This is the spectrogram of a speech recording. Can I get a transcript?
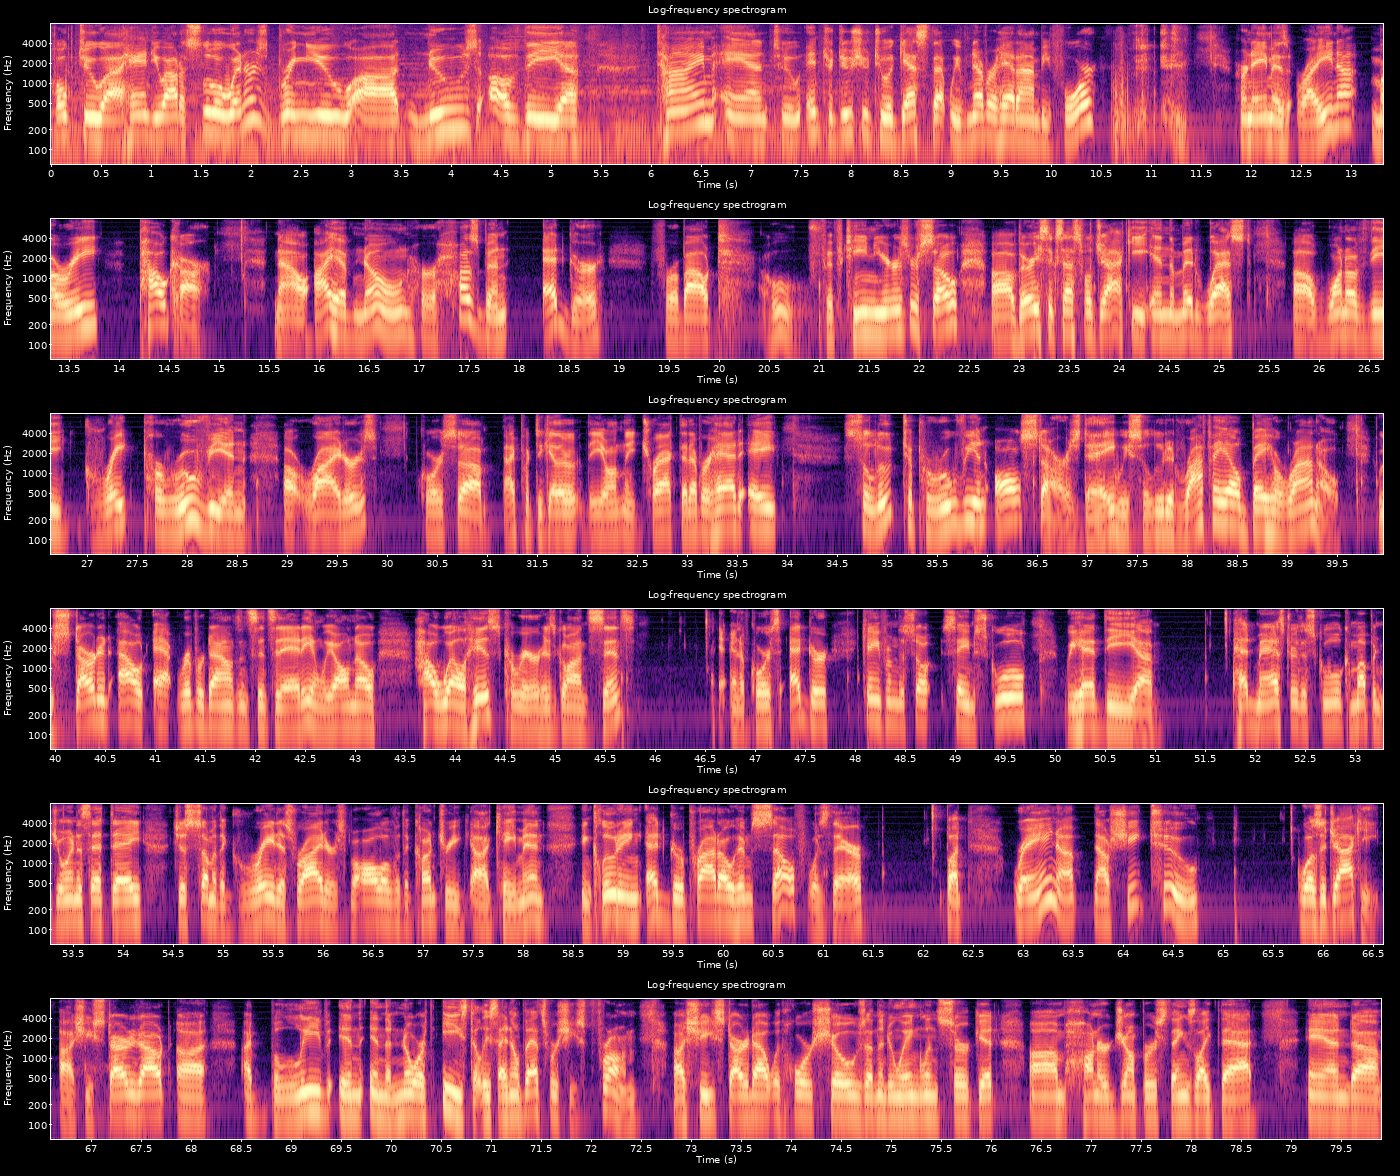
Hope to uh, hand you out a slew of winners, bring you uh, news of the uh, time, and to introduce you to a guest that we've never had on before. Her name is Raina Marie Paucar. Now, I have known her husband, Edgar, for about oh, 15 years or so. Uh, very successful jockey in the Midwest, uh, one of the great Peruvian uh, riders. Of course, uh, I put together the only track that ever had a salute to Peruvian All Stars Day. We saluted Rafael Bejarano, who started out at River Downs in Cincinnati, and we all know how well his career has gone since. And of course, Edgar came from the so- same school. We had the uh, headmaster of the school come up and join us that day. Just some of the greatest riders from all over the country uh, came in, including Edgar Prado himself was there. But Raina, now she too was a jockey. Uh, she started out, uh, I believe, in in the Northeast. At least I know that's where she's from. Uh, she started out with horse shows on the New England circuit, um, hunter jumpers, things like that, and uh,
